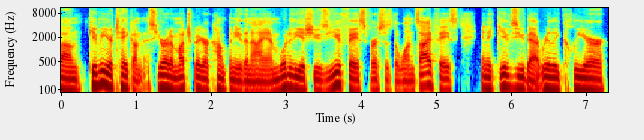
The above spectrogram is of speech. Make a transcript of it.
um, give me your take on this. You're at a much bigger company than I am. What are the issues you face versus the ones I face? And it gives you that really clear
